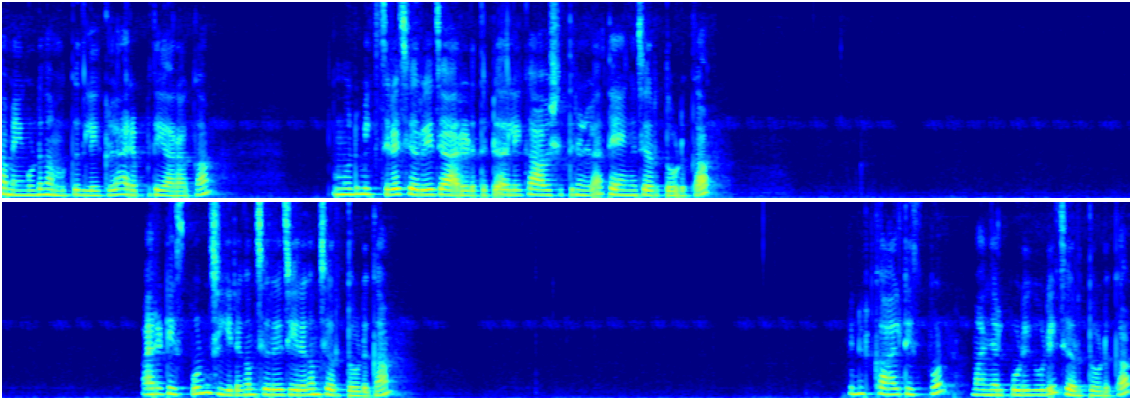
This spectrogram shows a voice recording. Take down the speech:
സമയം കൊണ്ട് നമുക്ക് ഇതിലേക്കുള്ള അരപ്പ് തയ്യാറാക്കാം. ഒരു മിക്സിയുടെ ചെറിയ ജാർ എടുത്തിട്ട് അതിലേക്ക് ആവശ്യത്തിനുള്ള തേങ്ങ ചേർത്ത് കൊടുക്കാം. അര ടീസ്പൂൺ ജീരകം ചെറിയ ജീരകം ചേർത്ത് കൊടുക്കാം. പിന്നെ ഒരു കാൽ ടീസ്പൂൺ മഞ്ഞൾപ്പൊടി കൂടി ചേർത്ത് കൊടുക്കാം.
